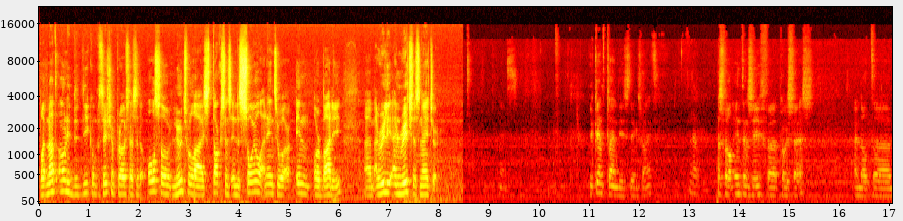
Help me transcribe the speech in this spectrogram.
But not only the decomposition process, it also neutralizes toxins in the soil and into our, in our body, um, and really enriches nature. You can't plant these things, right? No. Het is wel een intensief uh, proces. En dat, ehm,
